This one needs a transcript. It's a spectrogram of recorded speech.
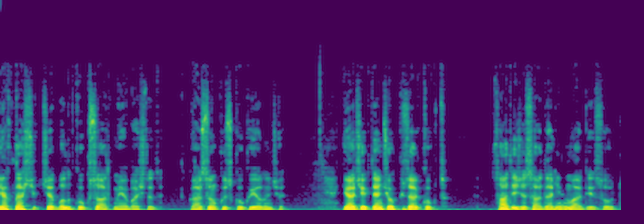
Yaklaştıkça balık kokusu artmaya başladı. Garson kız kokuyu alınca. Gerçekten çok güzel koktu. Sadece sardalya mi var diye sordu.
